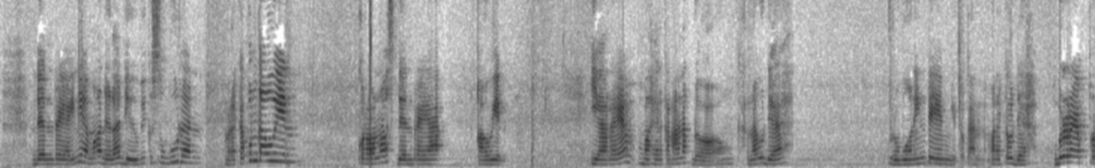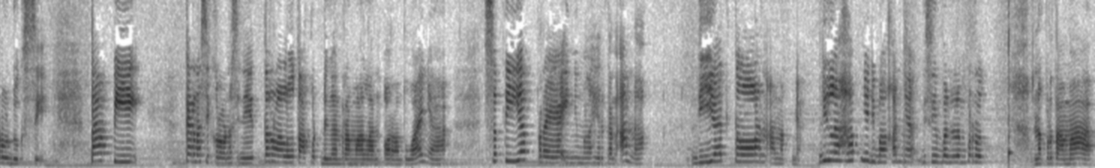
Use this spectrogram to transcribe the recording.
dan Rhea ini emang adalah dewi kesuburan. Mereka pun kawin. Kronos dan Rhea kawin. Ya Rhea melahirkan anak dong karena udah berhubungan intim gitu kan. Mereka udah bereproduksi. Tapi karena si Kronos ini terlalu takut dengan ramalan orang tuanya setiap Rhea ini melahirkan anak dia telan anaknya. Dilahapnya dimakannya disimpan dalam perut. Anak pertama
